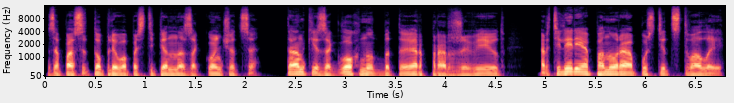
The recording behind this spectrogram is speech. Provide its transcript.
запасы топлива постепенно закончатся, танки заглохнут, БТР проржавеют, артиллерия понуро опустит стволы.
